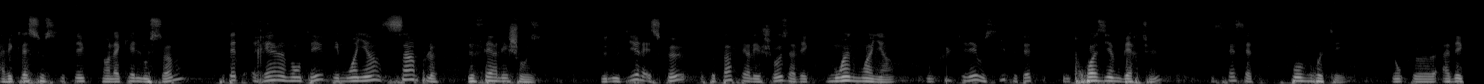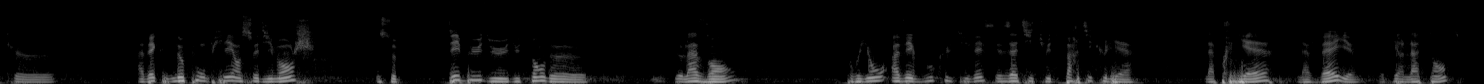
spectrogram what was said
avec la société dans laquelle nous sommes, peut-être réinventer des moyens simples de faire les choses, de nous dire est-ce qu'on ne peut pas faire les choses avec moins de moyens? Donc cultiver aussi peut-être une troisième vertu, qui serait cette pauvreté, donc euh, avec, euh, avec nos pompiers en ce dimanche, en ce début du, temps de, de l'Avent, pourrions avec vous cultiver ces attitudes particulières. La prière, la veille, c'est-à-dire l'attente.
